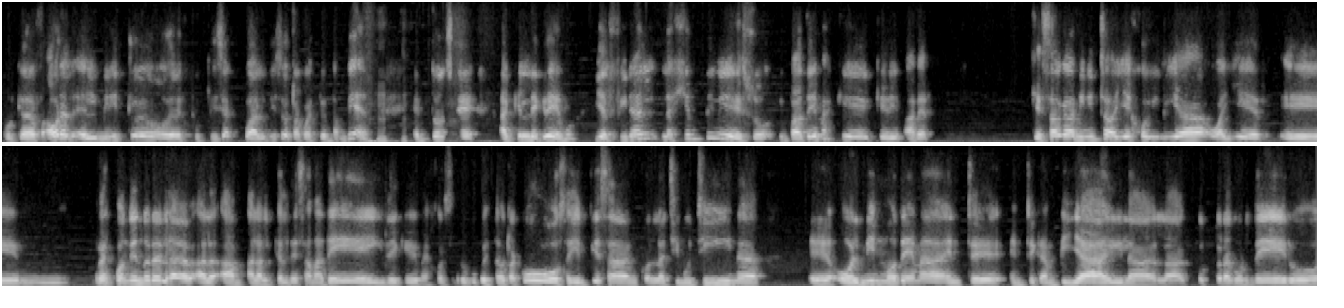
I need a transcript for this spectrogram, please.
porque ahora el, ministro de Justicia actual dice otra cuestión también. Entonces, ¿a quién le creemos? Y al final la gente ve eso y para temas que, a ver, que salga la ministra Vallejo hoy día o ayer eh, respondiéndole a la, alcaldesa Matei de que mejor se preocupe esta otra cosa y empiezan con la chimuchina. Eh, o el mismo tema entre, entre Campillá y la, la doctora Cordero,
